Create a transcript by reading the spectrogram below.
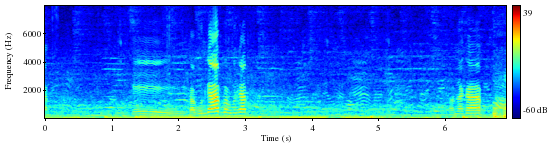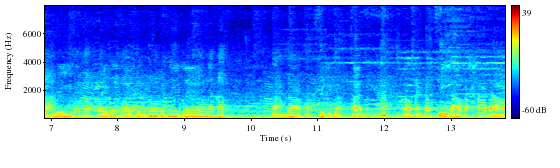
ับโอเค ขอบคุณครับ ขอบคุณครับพร้อมนะครับสาขานี้นะครับไปได้ไกลถึงทั่วประเทศแล้วนะครับสามดาวกับสี่ดาวเออห้าขออภัยครับสี่ดาวกับห้าดาว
